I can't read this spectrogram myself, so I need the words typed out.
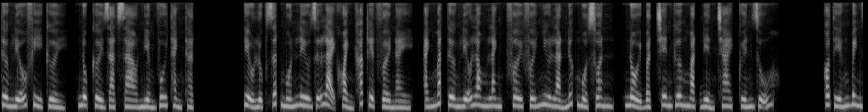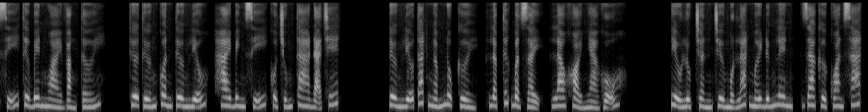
tương liễu phì cười, nụ cười giạt rào niềm vui thành thật. Tiểu lục rất muốn lưu giữ lại khoảnh khắc tuyệt vời này, ánh mắt tương liễu long lanh phơi phới như là nước mùa xuân, nổi bật trên gương mặt điển trai quyến rũ. Có tiếng binh sĩ từ bên ngoài vẳng tới. Thưa tướng quân tương liễu, hai binh sĩ của chúng ta đã chết. Tường liễu tắt ngấm nụ cười, lập tức bật dậy, lao khỏi nhà gỗ. Tiểu lục trần trừ một lát mới đứng lên, ra cửa quan sát.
